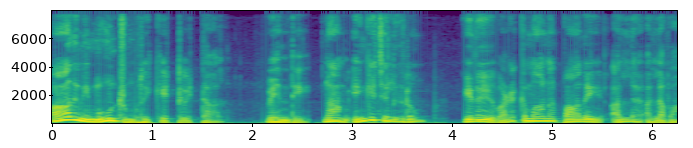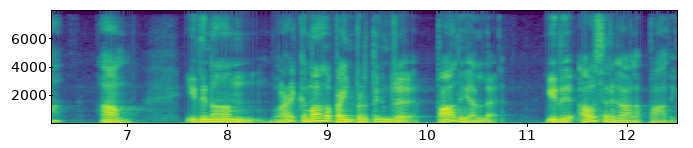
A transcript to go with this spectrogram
ஆதினி மூன்று முறை கேட்டுவிட்டாள் வேந்தே நாம் எங்கே செல்கிறோம்? இது வழக்கமான பாதை அல்ல அல்லவா? ஆம் இது நாம் வழக்கமாக பயன்படுத்துகின்ற பாதை அல்ல. இது அவசரகால பாதை.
